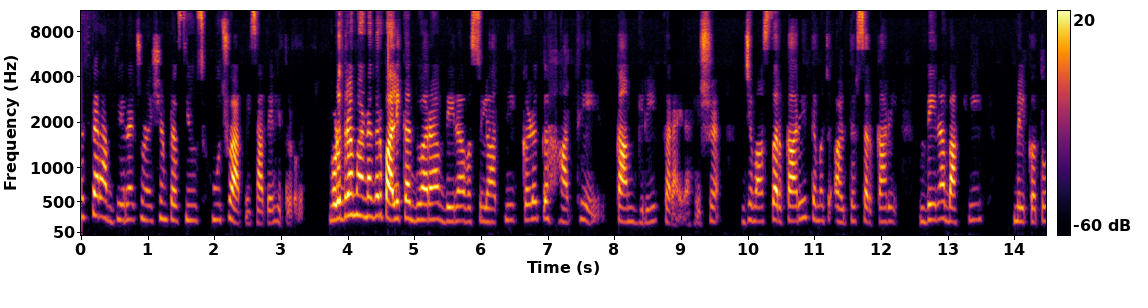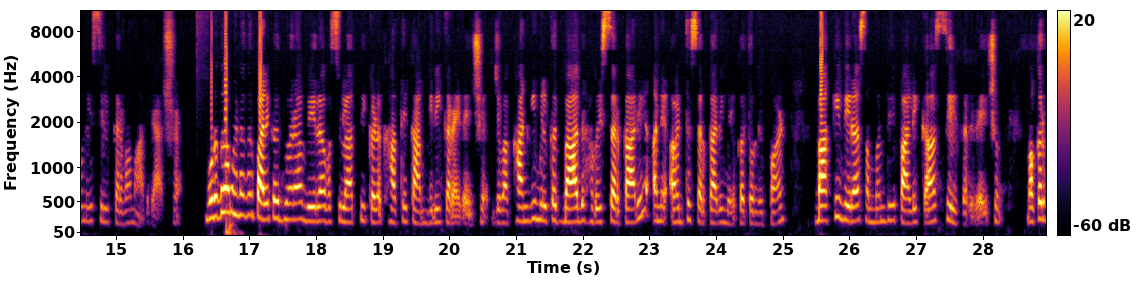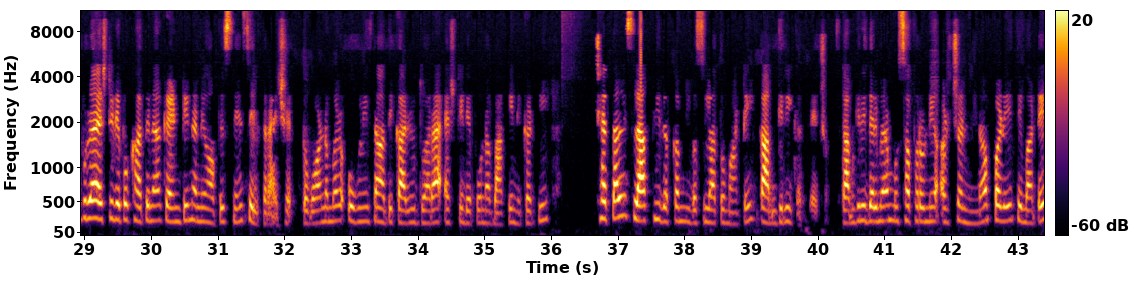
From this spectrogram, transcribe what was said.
નમસ્કાર, આપ જોઈ રહ્યા છો નેશન પ્લસ ન્યૂઝ. હું છું આપની સાથે હેતલ વડોદરા મહાનગરપાલિકા દ્વારા વેરા વસૂલાતની કડક હાથે કામગીરી કરાઈ રહી છે, જેમાં સરકારી તેમજ અર્ધ સરકારી વેરા બાકી મિલકતોને સીલ કરવામાં આવી રહ્યા છે. વડોદરા મહાનગરપાલિકા દ્વારા વેરા વસૂલાતની કડક હાથે કામગીરી કરાઈ રહી છે, જેમાં ખાનગી મિલકત બાદ હવે સરકારી અને અર્ધ સરકારી મિલકતોને પણ બાકી વેરા સંબંધે પાલિકા સીલ કરી રહી છે. મકરપુરા એસટી ડેપો ખાતેના કેન્ટીન અને ઓફિસને સીલ કરાય છે. તો વોર્ડ નંબર ઓગણીસના અધિકારીઓ દ્વારા એસટી ડેપોના બાકી નીકળતી છેતાલીસ લાખની રકમની વસૂલાતો માટે કામગીરી કરી છે. કામગીરી દરમિયાન મુસાફરોને અડચણ ન પડે તે માટે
